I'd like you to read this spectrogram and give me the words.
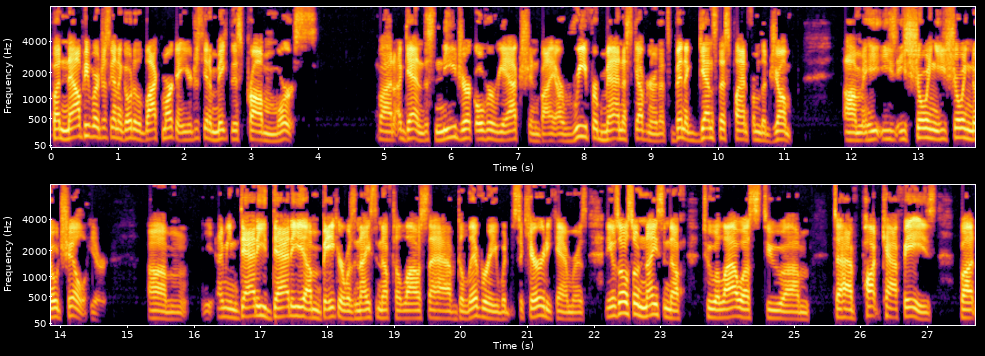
But now people are just going to go to the black market and you're just going to make this problem worse. But again, this knee jerk overreaction by our reefer madness governor that's been against this plant from the jump. Um, he, he's, he's showing, he's showing no chill here. Um, I mean, Daddy Daddy um, Baker was nice enough to allow us to have delivery with security cameras, and he was also nice enough to allow us to um, to have pot cafes. But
